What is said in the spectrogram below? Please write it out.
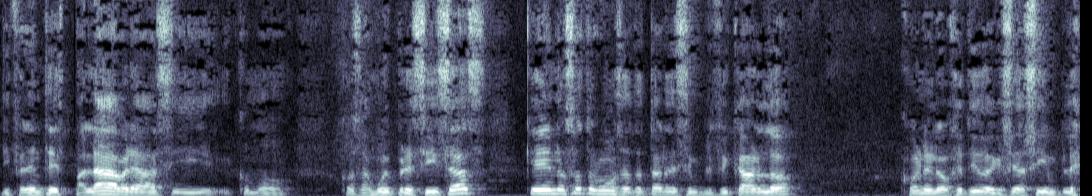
Diferentes palabras y como cosas muy precisas que nosotros vamos a tratar de simplificarlo con el objetivo de que sea simple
